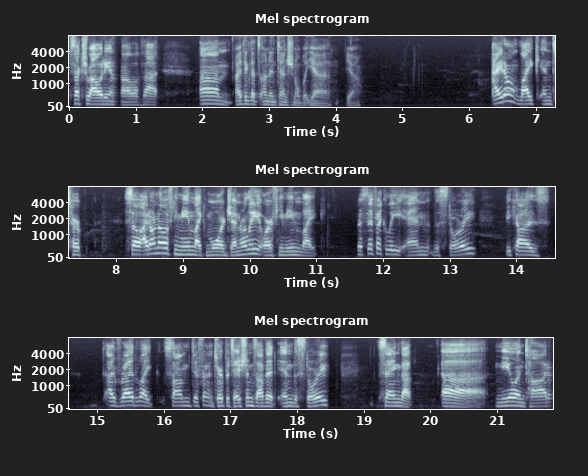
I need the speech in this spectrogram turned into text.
sexuality and all of that. Um, I think that's unintentional, but yeah, yeah. I don't like interp. So I don't know if you mean like more generally or if you mean like specifically in the story, because I've read like some different interpretations of it in the story, saying that uh, Neil and Todd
